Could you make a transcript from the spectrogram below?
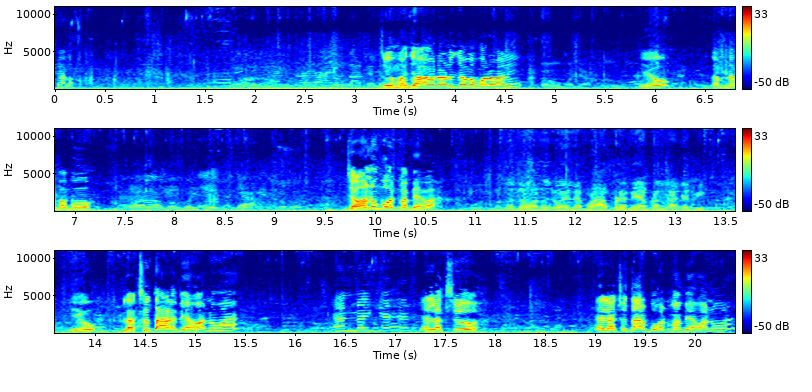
ચાલો. જે મજા આવે રણુજામાં ફરવાની? એવું? તમને બાબુ? જવાનું બોટમાં બેહવા. બોટમાં તો જવાનું હોય ને એવું? લક્ષુ તારે બેહવાનું હોય? એ લક્ષુ. એ લક્ષુ તારે બોટમાં બેહવાનું હોય?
